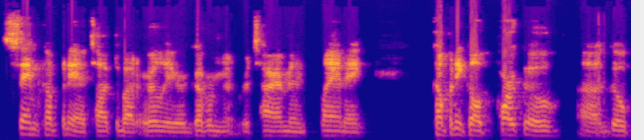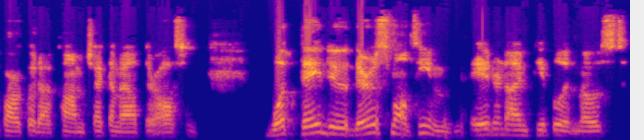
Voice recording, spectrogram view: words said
same company i talked about earlier government retirement planning company called Parco, uh, goparco.com. Check them out. They're awesome. What they do, they're a small team, eight or nine people at most.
